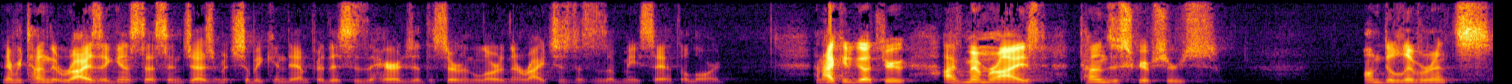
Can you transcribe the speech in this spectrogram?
and every tongue that rises against us in judgment shall be condemned. For this is the heritage of the servant of the Lord, and the righteousness is of me, saith the Lord. And I could go through, I've memorized tons of scriptures on deliverance.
